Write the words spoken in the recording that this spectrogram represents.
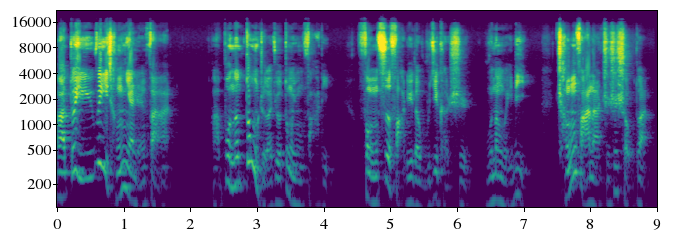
啊。对于未成年人犯案。啊，不能动辄就动用法律，讽刺法律的无计可施、无能为力。惩罚呢，只是手段，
